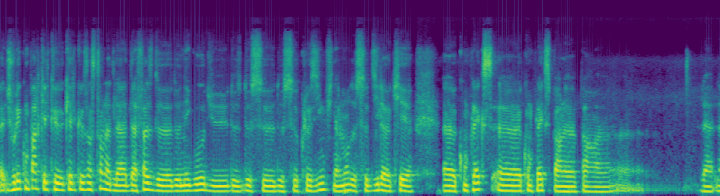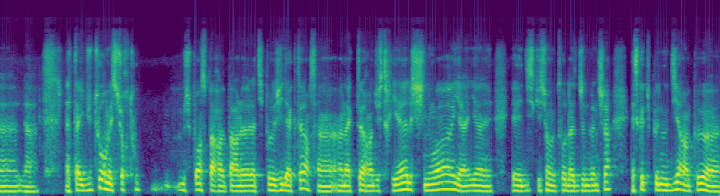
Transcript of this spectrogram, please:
je voulais qu'on parle quelques quelques instants là de la, phase de, de négo de ce closing finalement de ce deal qui est complexe complexe par le par la, taille du tour, mais surtout, je pense, par, la typologie d'acteur. C'est un, acteur industriel chinois. Il y, a, des discussions autour de la joint venture. Est-ce que tu peux nous dire un peu euh,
